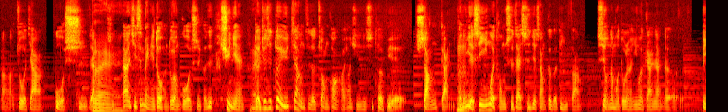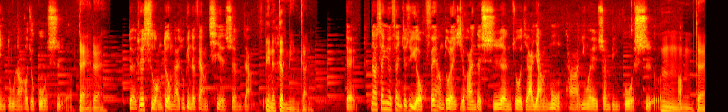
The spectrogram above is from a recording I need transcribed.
啊、呃、作家过世这样子。当然，其实每年都有很多人过世，可是去年对，就是对于这样子的状况，好像其实是特别伤感。可能也是因为同时在世界上各个地方是有那么多人因为感染了病毒，然后就过世了。对对对，所以死亡对我们来说变得非常切身，这样子变得更敏感。对。那三月份就是有非常多人喜欢的诗人作家杨牧，他因为生病过世了。嗯嗯，对。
